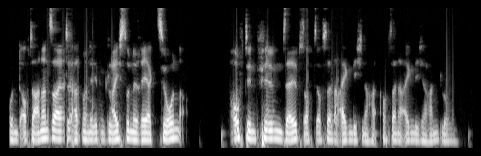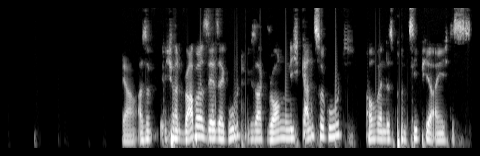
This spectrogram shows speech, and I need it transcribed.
Und auf der anderen Seite hat man eben gleich so eine Reaktion auf den Film selbst, auf, auf seine eigentliche, auf seine eigentliche Handlung. Ja, also ich fand Rubber sehr, sehr gut. Wie gesagt, Wrong nicht ganz so gut, auch wenn das Prinzip hier eigentlich das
